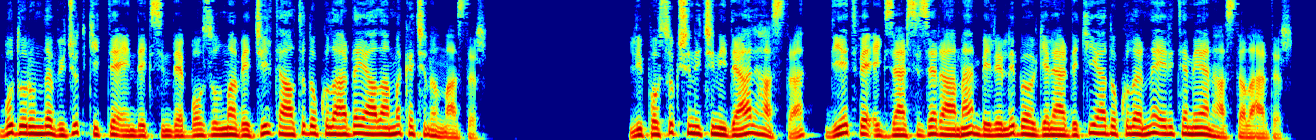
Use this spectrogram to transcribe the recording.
Bu durumda vücut kitle endeksinde bozulma ve cilt altı dokularda yağlanma kaçınılmazdır. Liposuction için ideal hasta, diyet ve egzersize rağmen belirli bölgelerdeki yağ dokularını eritemeyen hastalardır.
